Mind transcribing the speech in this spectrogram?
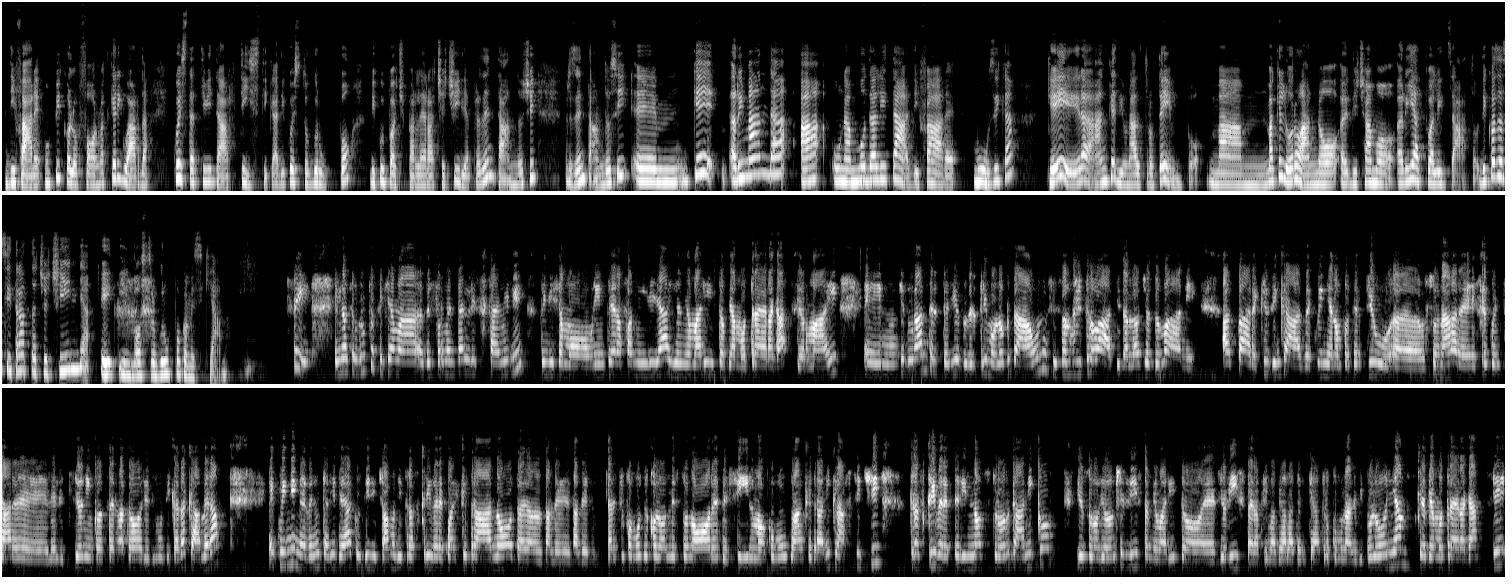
di fare un piccolo format che riguarda questa attività artistica di questo gruppo, di cui poi ci parlerà Cecilia presentandoci, presentandosi, ehm, che rimanda a una modalità di fare musica che era anche di un altro tempo, ma, ma che loro hanno, eh, diciamo, riattualizzato. Di cosa si tratta Cecilia e il vostro gruppo come si chiama? Sì, il nostro gruppo si chiama The Formentellis Family, quindi siamo un'intera famiglia, io e mio marito abbiamo tre ragazzi ormai e, mm, che durante il periodo del primo lockdown si sono ritrovati dall'oggi al domani a stare chiusi in casa e quindi a non poter più eh, suonare e frequentare le lezioni in conservatorio di musica da camera e quindi mi è venuta l'idea così diciamo di trascrivere qualche brano da, dalle, dalle, dalle, più famose colonne sonore dei film o comunque anche brani classici trascrivere per il nostro organico. Io sono violoncellista, mio marito è violista, è la prima viola del Teatro Comunale di Bologna qui abbiamo tre ragazzi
